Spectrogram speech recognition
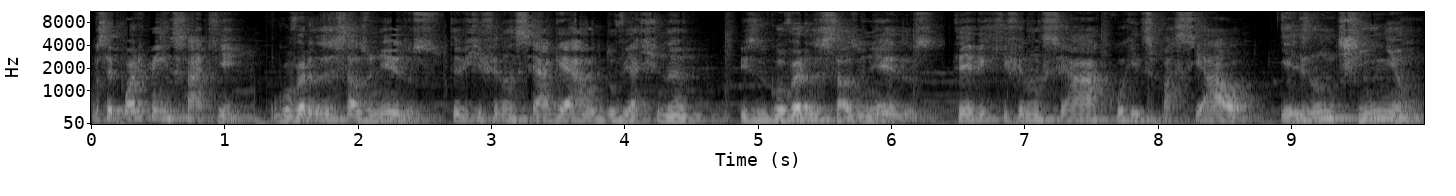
você pode pensar que o governo dos Estados Unidos teve que financiar a guerra do Vietnã. E o governo dos Estados Unidos teve que financiar a corrida espacial. E eles não tinham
